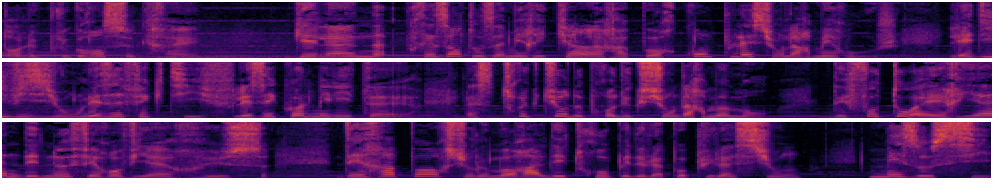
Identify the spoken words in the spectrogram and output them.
dans le plus grand secret, Gelen présente aux Américains un rapport complet sur l'armée rouge, les divisions, les effectifs, les écoles militaires, la structure de production d'armement, des photos aériennes des nœuds ferroviaires russes, des rapports sur le moral des troupes et de la population, mais aussi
